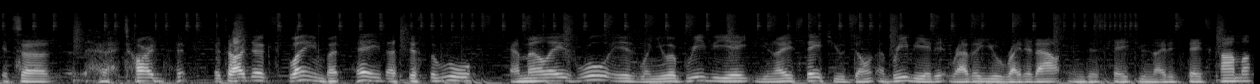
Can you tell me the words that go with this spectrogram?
it's a, it's hard, it's hard to explain, but hey, that's just the rule. MLA's rule is when you abbreviate United States, you don't abbreviate it, rather you write it out, in this case, United States, comma,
